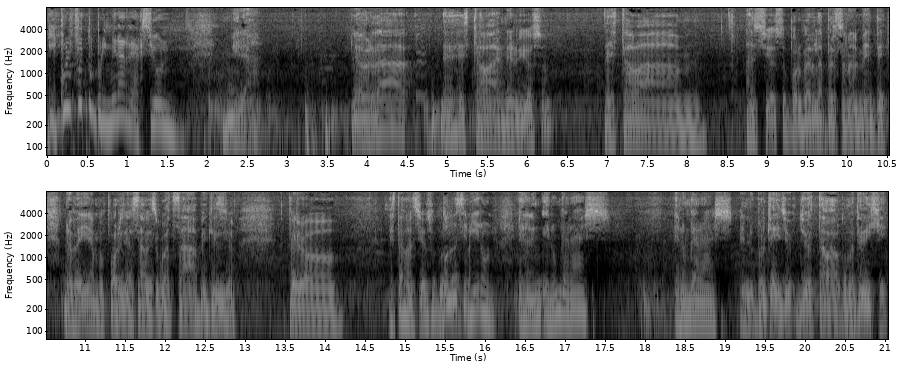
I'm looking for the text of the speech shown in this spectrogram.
¿Y cuál fue tu primera reacción? Mira, la verdad eh, estaba nervioso, estaba mm, ansioso por verla personalmente. Nos veíamos por, ya sabes, WhatsApp y qué sé yo. Pero estaba ansioso por ¿Dónde se vieron? En, en un garage. En un garage, en- porque yo, yo estaba, como te dije,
